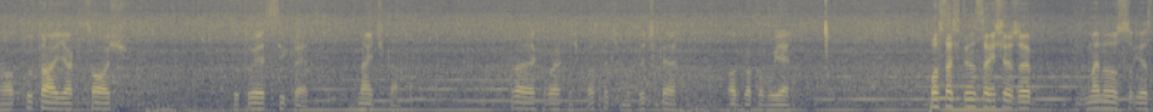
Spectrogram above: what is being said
No tutaj jak coś, to tu jest secret. Znajdźka. Która chyba jakąś postać, muzyczkę odblokowuje. Postać w tym sensie, że w menu jest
